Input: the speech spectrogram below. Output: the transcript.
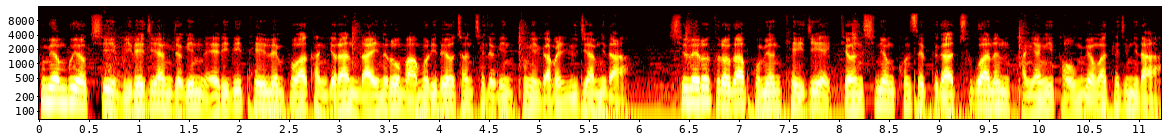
후면부 역시 미래지향적인 LED 테일램프와 간결한 라인으로 마무리되어 전체적인 통일감을 유지합니다. 실내로 들어가 보면 KG 액티언 신형 콘셉트가 추구하는 방향이 더욱 명확해집니다.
